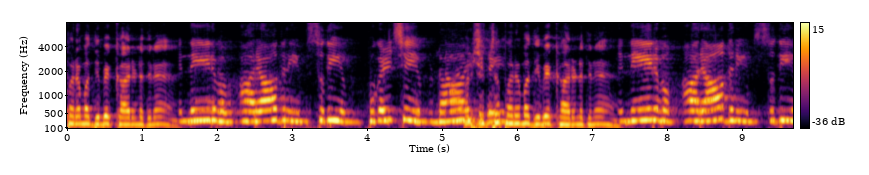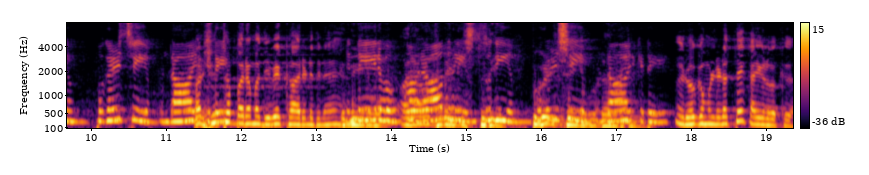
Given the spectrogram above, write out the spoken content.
പരിശുദ്ധ നേരവും ആരാധനയും സ്തുതിയും പുകഴ്ചയും പരിശുദ്ധ എന്നേരവും ആരാധനയും സ്തുതിയും പുകഴ്ചയും ഉണ്ടായിരിക്കട്ടെ. പരിശുദ്ധ നേരവും ആരാധനയും സ്തുതിയും പുകഴ്ചയും ഉണ്ടായിരിക്കട്ടെ. രോഗമുള്ളിടത്ത് കൈകൾ വെക്കുക.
